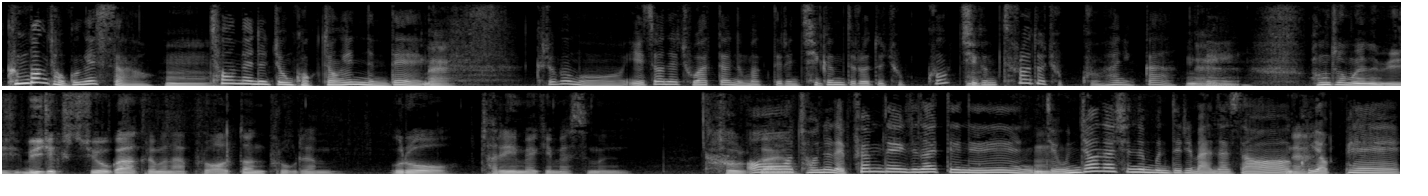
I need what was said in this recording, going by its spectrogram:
금방 적응했어요. 음. 처음에는 좀 걱정했는데 네. 그리고 뭐 예전에 좋았던 음악들은 지금 들어도 좋고 지금 음. 틀어도 좋고 하니까 네. 네. 황정우의 뮤직, 뮤직쇼가 그러면 앞으로 어떤 프로그램으로 자리매김했으면 좋을까요? 어, 저는 FM 대행진 할 때는 이제 음. 운전하시는 분들이 많아서 네. 그 옆에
